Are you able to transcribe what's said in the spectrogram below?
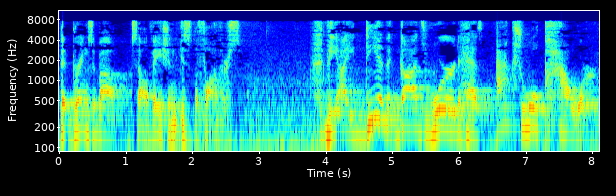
that brings about salvation is the Father's. The idea that God's Word has actual power,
